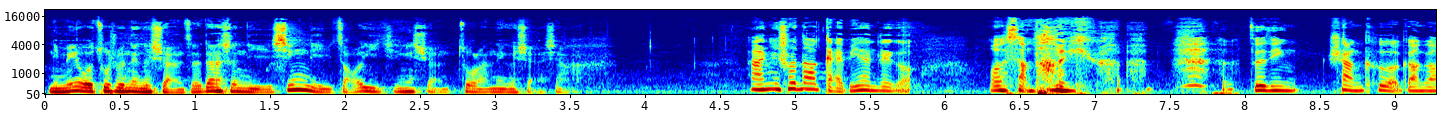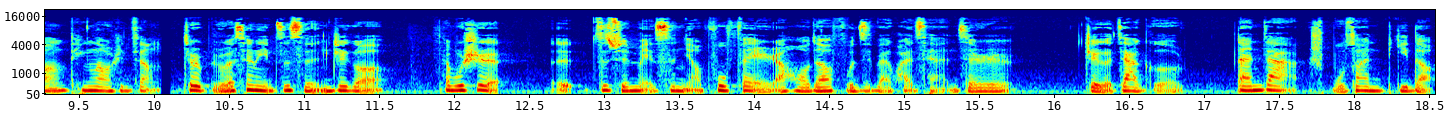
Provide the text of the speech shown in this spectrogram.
你没有做出那个选择，但是你心里早已经选做了那个选项。啊，你说到改变这个，我想到一个，最近上课刚刚听老师讲，就是比如说心理咨询这个，它不是呃咨询每次你要付费，然后都要付几百块钱，其实这个价格单价是不算低的。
